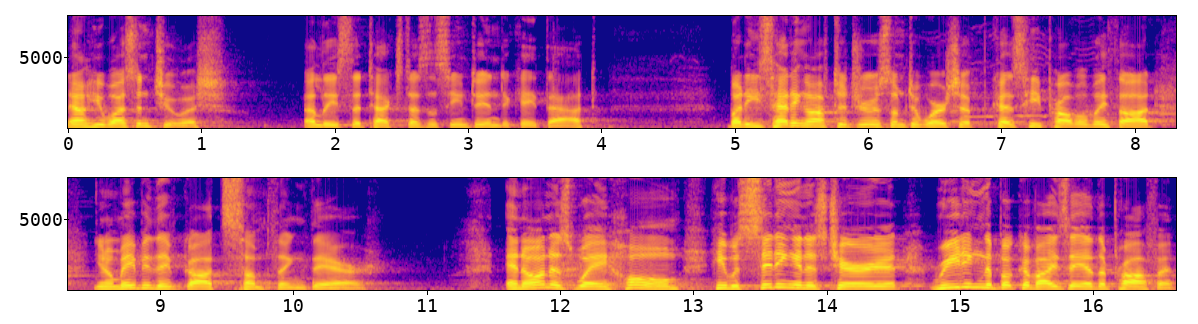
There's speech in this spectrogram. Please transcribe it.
Now, he wasn't Jewish, at least the text doesn't seem to indicate that. but he's heading off to Jerusalem to worship because he probably thought, you know, maybe they've got something there. And on his way home, he was sitting in his chariot reading the book of Isaiah the prophet.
